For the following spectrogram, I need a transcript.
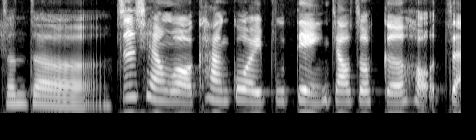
真的，之前我有看过一部电影叫做《歌喉战》，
